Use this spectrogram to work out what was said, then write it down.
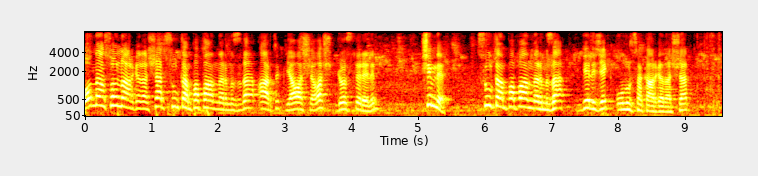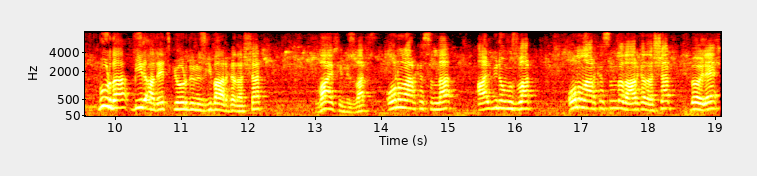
Ondan sonra arkadaşlar sultan papağanlarımızı da artık yavaş yavaş gösterelim. Şimdi sultan papağanlarımıza gelecek olursak arkadaşlar. Burada bir adet gördüğünüz gibi arkadaşlar Wi-Fi'miz var. Onun arkasında albinomuz var. Onun arkasında da arkadaşlar böyle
